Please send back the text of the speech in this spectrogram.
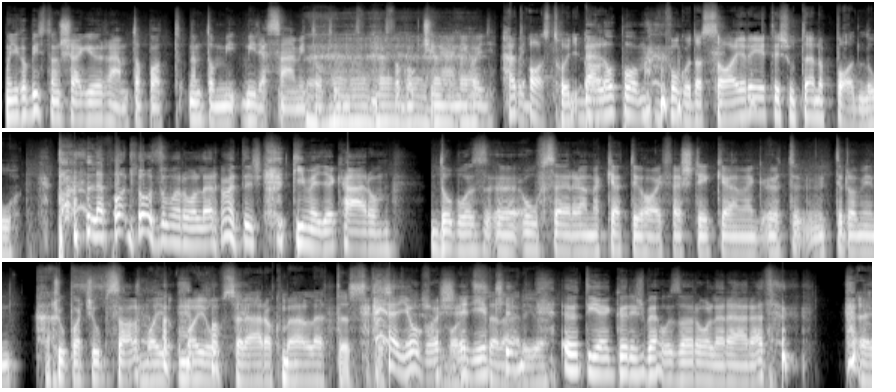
Mondjuk a biztonsági őr rám tapadt, nem tudom mi, mire számított, hogy mit, mit fogok csinálni, hogy, Hát hogy azt, hogy a, belopom, fogod a szajrét, és utána padló. lepadlózom a rolleremet, és kimegyek három doboz óvszerrel, meg kettő hajfestékkel, meg öt, tudom én, csupa csupszal. Majó, majószer árak mellett ez, ez Jogos, egyébként. szenárió. Öt ilyen kör is behozza a roller árát. Ennyi,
